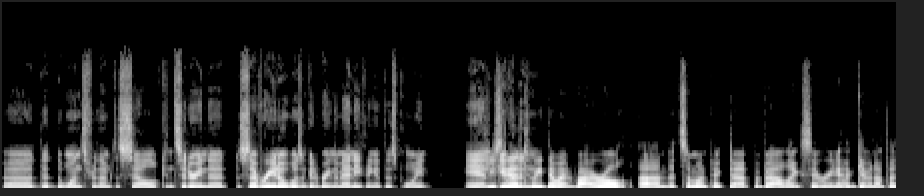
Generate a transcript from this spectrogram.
uh, the the ones for them to sell considering that Severino wasn't going to bring them anything at this point. And Did you see that the- tweet that went viral um, that someone picked up about like Severino had given up a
